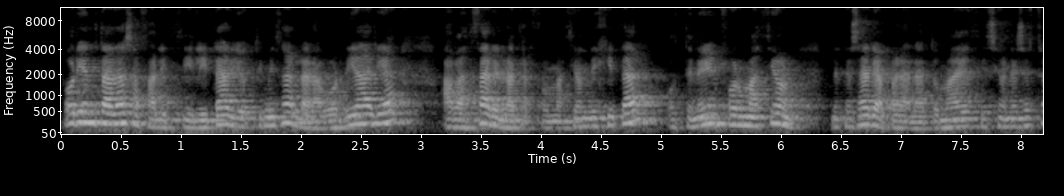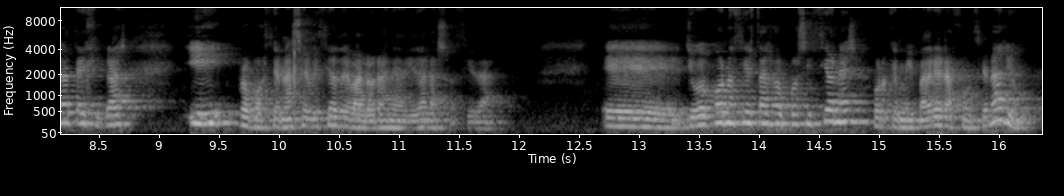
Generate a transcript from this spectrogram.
orientadas a facilitar y optimizar la labor diaria, avanzar en la transformación digital, obtener información necesaria para la toma de decisiones estratégicas y proporcionar servicios de valor añadido a la sociedad. Eh, yo conocí estas oposiciones porque mi padre era funcionario,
